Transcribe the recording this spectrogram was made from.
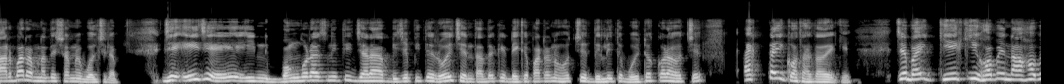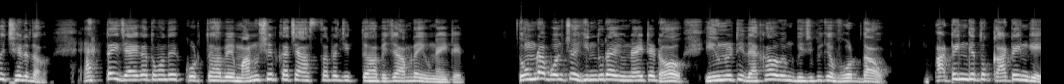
বারবার আপনাদের সামনে বলছিলাম, যে এই যে এই বঙ্গ রাজনীতির যারা বিজেপিতে রয়েছেন, তাদেরকে ডেকে পাঠানো হচ্ছে, দিল্লিতে বৈঠক করা হচ্ছে, একটাই কথা তাদেরকে, যে ভাই কে কি হবে না হবে ছেড়ে দাও, একটাই জায়গা তোমাদের করতে হবে, মানুষের কাছে আস্থাটা জিততে হবে যে আমরা ইউনাইটেড, তোমরা বলছো হিন্দুরা ইউনাইটেড হও, ইউনিটি দেখাও এবং বিজেপিকে ভোট দাও। কাটেঙ্গে তো কাটেঙ্গে,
